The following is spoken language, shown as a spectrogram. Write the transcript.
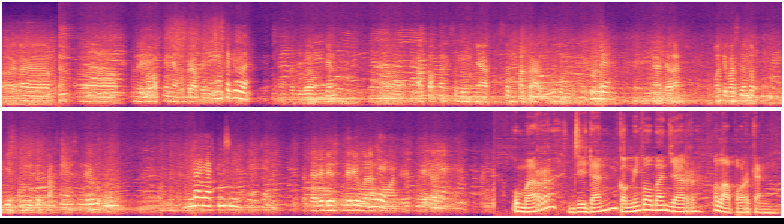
Uh, uh, menerima vaksin yang keberapa ini? Yang kedua. Yang kedua mungkin uh, apakah sebelumnya sempat ragu untuk mengikuti? Enggak. Nah, adalah motivasi untuk bisa mengikuti vaksin ini sendiri bu? Enggak yakin sendiri aja. Dari diri sendiri bu, langsung yeah. diri sendiri. Yeah. Umar Jidan Kominfo Banjar melaporkan.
